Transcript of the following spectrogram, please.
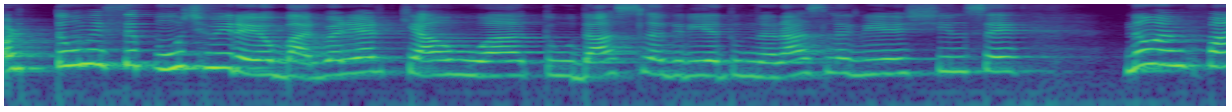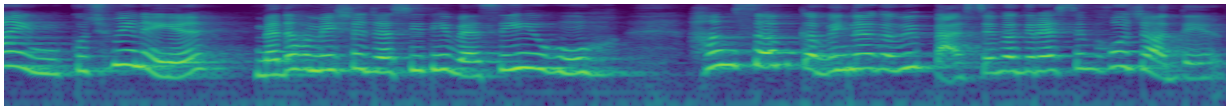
और तुम इससे पूछ भी रहे हो बार बार, यार, क्या हुआ? तू उदास लग रही है, तू नाराज़ लग रही है। शील से नो आई एम फाइन कुछ भी नहीं है। मैं तो हमेशा जैसी थी, वैसी ही हूँ। हम सब कभी ना कभी पैसिव अग्रेसिव हो जाते हैं।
